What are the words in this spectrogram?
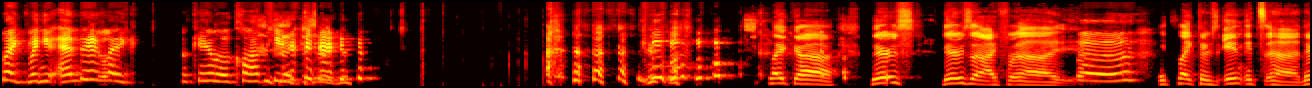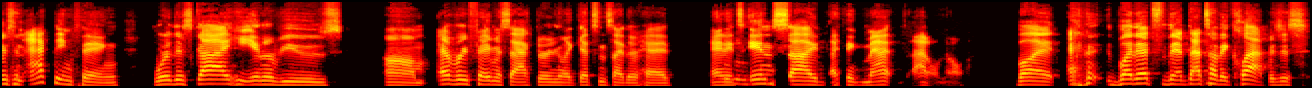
like when you end it, like Okay, a little clap here. like uh there's there's a uh, uh, it's like there's in it's uh there's an acting thing where this guy he interviews um every famous actor and like gets inside their head and it's mm-hmm. inside i think matt i don't know. But but that's that that's how they clap. It's just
